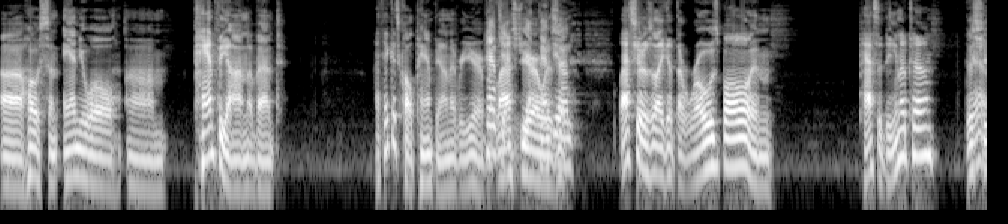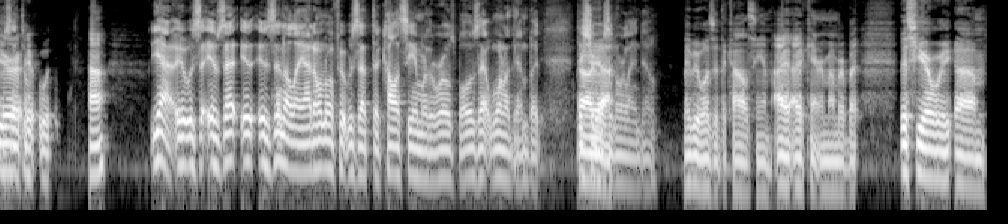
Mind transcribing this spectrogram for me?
uh, hosts an annual um, Pantheon event. I think it's called Pantheon every year. But last year yeah, was Pantheon. it, last year was like at the Rose Bowl in Pasadena, Tim. This Yeah, it was year at the- it would, huh? Yeah, it was it was at it, was in LA. I don't know if it was at the Coliseum or the Rose Bowl. It was at one of them, but this Oh, year it was in Orlando. maybe it was at the Coliseum. I, I can't remember, but this year we um,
